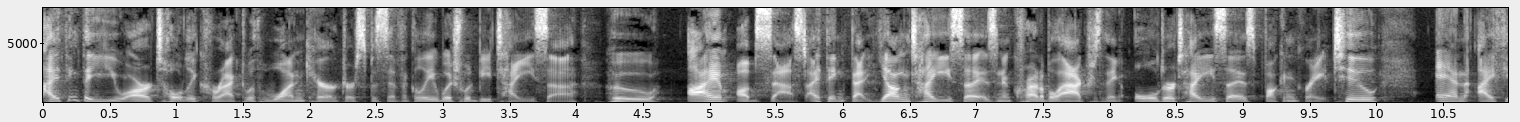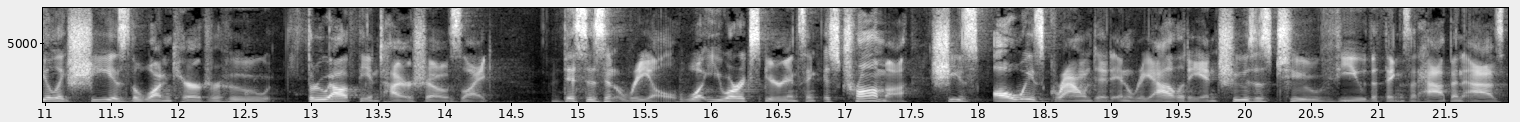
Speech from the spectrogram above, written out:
I think that you are totally correct with one character specifically, which would be Taissa, who I am obsessed. I think that young Taissa is an incredible actress. I think older Taissa is fucking great too. And I feel like she is the one character who, throughout the entire show, is like, this isn't real. What you are experiencing is trauma. She's always grounded in reality and chooses to view the things that happen as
